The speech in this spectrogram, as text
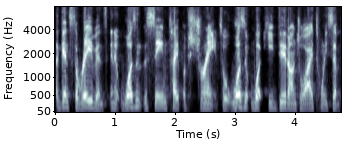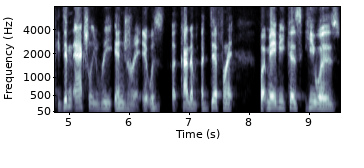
against the Ravens, and it wasn't the same type of strain. So it wasn't what he did on July 27th. He didn't actually re-injure it. It was a, kind of a different, but maybe because he was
